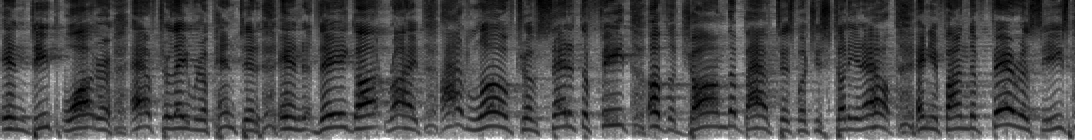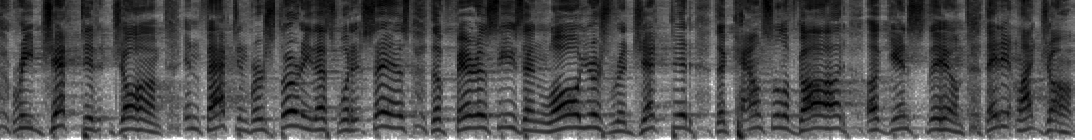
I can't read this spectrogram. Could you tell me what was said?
in deep water after they repented and they got right. I'd love to have sat at the feet of the John the Baptist, but you study it out and you find the Pharisees rejected John. In fact, in verse 30, that's what it says the Pharisees and lawyers rejected the counsel of God against them. They didn't like John,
